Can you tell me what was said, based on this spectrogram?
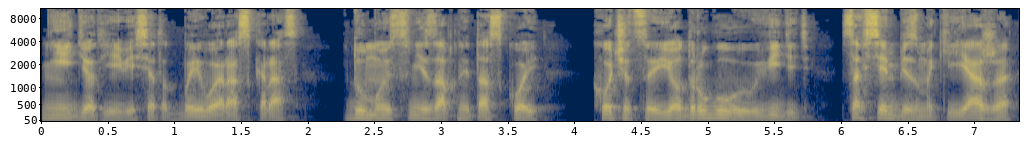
Не идет ей весь этот боевой раскрас. Думаю, с внезапной тоской. Хочется ее другую увидеть, совсем без макияжа,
